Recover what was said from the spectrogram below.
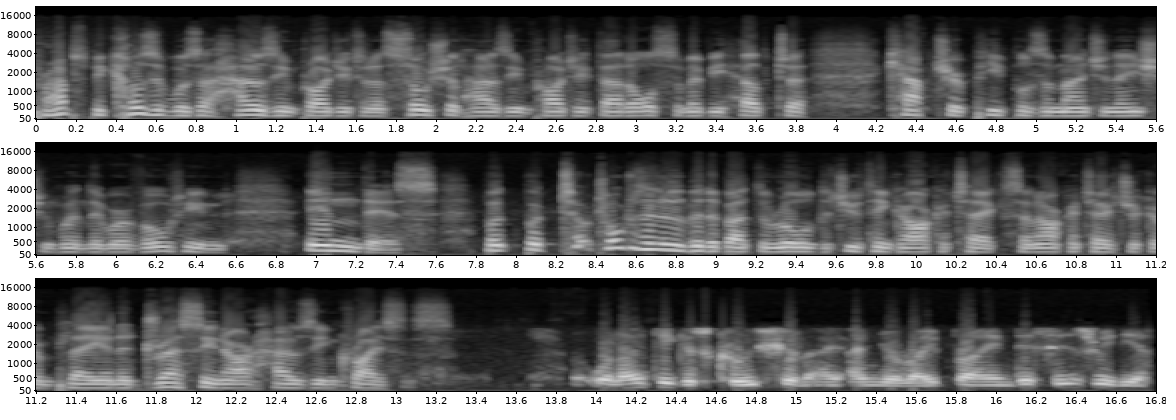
perhaps because it was a housing project and a social housing project, that also maybe helped to capture people's imagination when they were voting in this. But but talk to us a little bit about the role that you think architects and architecture can play in addressing our housing crisis. Well, I think it's crucial, and you're right, Brian. This is really a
